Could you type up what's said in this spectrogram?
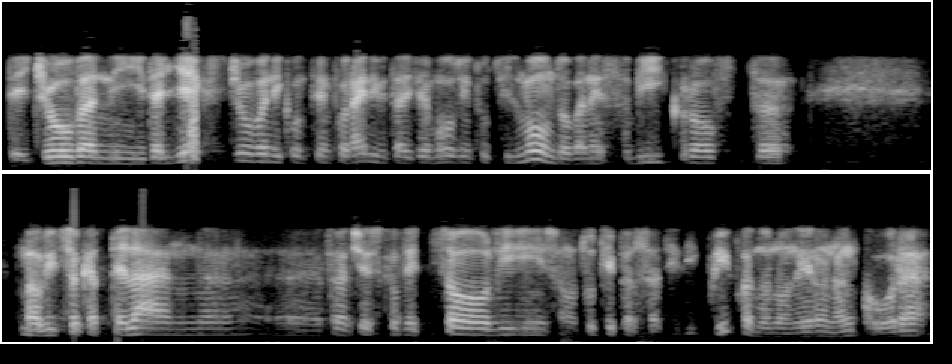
dei, giovani, degli ex giovani contemporanei diventati famosi in tutto il mondo, Vanessa Beecroft, Maurizio Cattelan, eh, Francesco Vezzoli, sono tutti passati di qui quando non erano ancora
